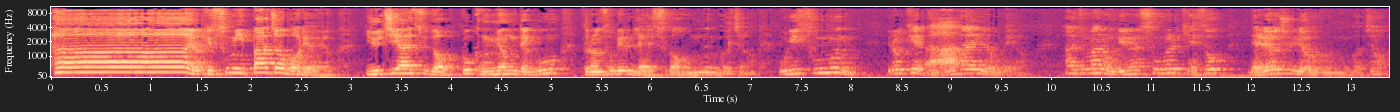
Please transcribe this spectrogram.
하, 하, 하 이렇게 숨이 빠져버려요. 유지할 수도 없고 공명되고 그런 소리를 낼 수가 없는 거죠. 우리 숨은 이렇게 나아가려고 해요. 하지만 우리는 숨을 계속 내려주려고 그러는 거죠.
